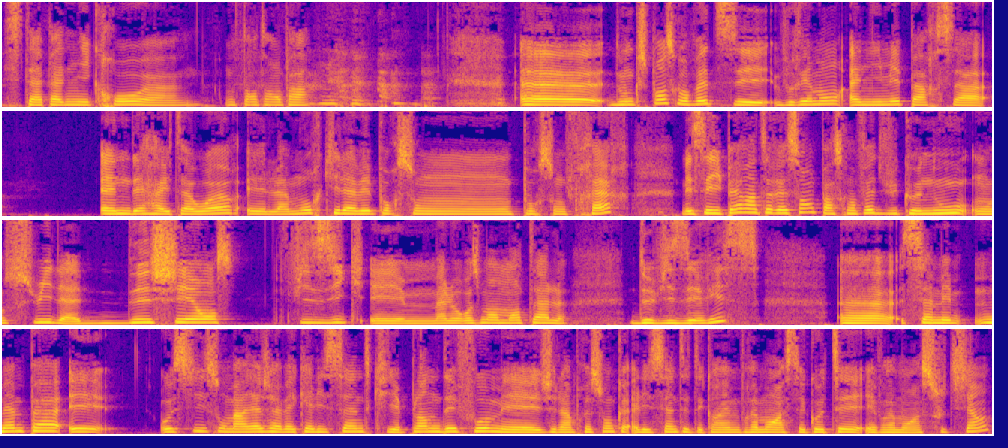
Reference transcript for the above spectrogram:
si t'as pas de micro, euh, on t'entend pas. Euh, donc je pense qu'en fait c'est vraiment animé par sa haine des Hightower et l'amour qu'il avait pour son pour son frère. Mais c'est hyper intéressant parce qu'en fait, vu que nous, on suit la déchéance physique et malheureusement mentale de Viserys, euh, ça m'est même pas et aussi son mariage avec Alicent qui est plein de défauts mais j'ai l'impression que Alicent était quand même vraiment à ses côtés et vraiment un soutien.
